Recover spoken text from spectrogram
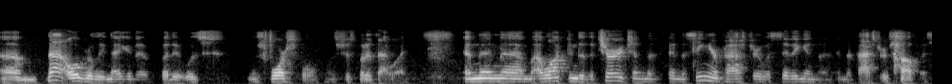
um, not overly negative, but it was it was forceful. Let's just put it that way. And then um, I walked into the church, and the and the senior pastor was sitting in the in the pastor's office.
